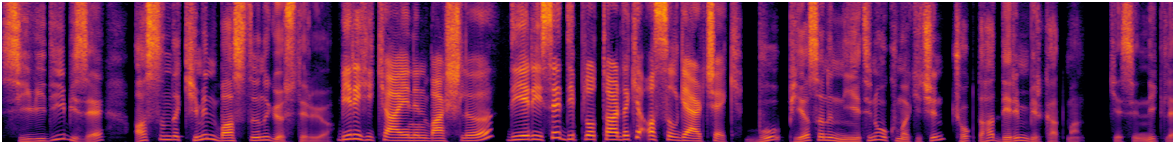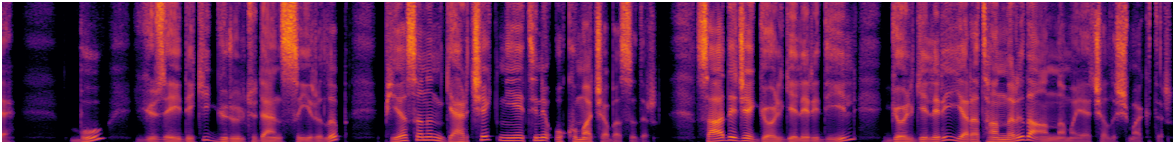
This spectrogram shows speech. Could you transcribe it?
CVD bize aslında kimin bastığını gösteriyor. biri hikayenin başlığı, diğeri ise diplottardaki asıl gerçek. Bu, piyasanın niyetini okumak için çok daha derin bir katman. Kesinlikle. Bu, yüzeydeki gürültüden sıyrılıp piyasanın gerçek niyetini okuma çabasıdır. Sadece gölgeleri değil, gölgeleri yaratanları da anlamaya çalışmaktır.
